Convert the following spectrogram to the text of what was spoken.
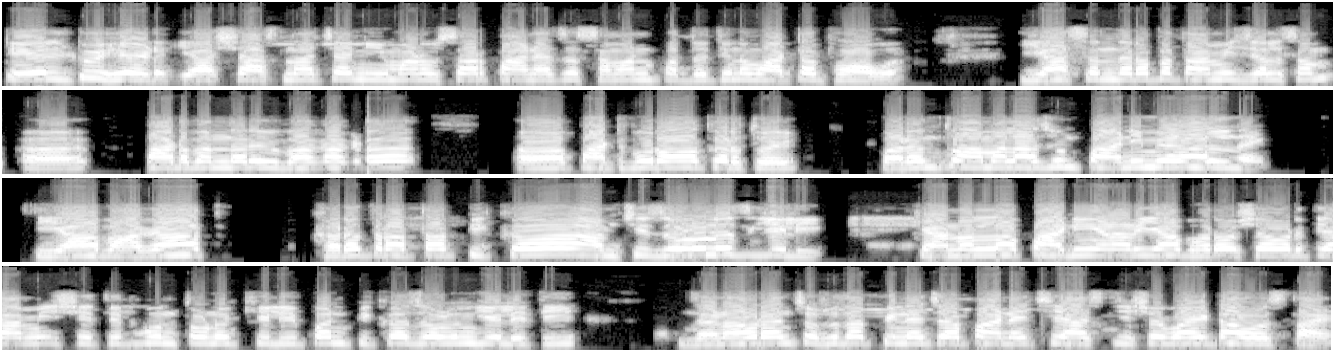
टेल टू हेड या शासनाच्या नियमानुसार पाण्याचं समान पद्धतीनं वाटप व्हावं. या संदर्भात आम्ही जलसं पाटबंधारे विभागाकडे पाठपुरावा करतोय. परंतु आम्हाला अजून पाणी मिळालं नाही. या भागात खरं तर आता पिकं आमची जळूनच गेली. कॅनॉलला पाणी येणार या भरोश्यावरती आम्ही शेतीत गुंतवणूक केली पण पिकं जळून गेली ती. जनावरांच्या सुद्धा पिण्याच्या पाण्याची अतिशय वाईट अवस्था आहे.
